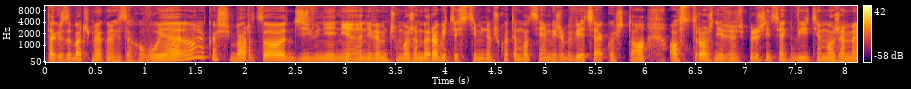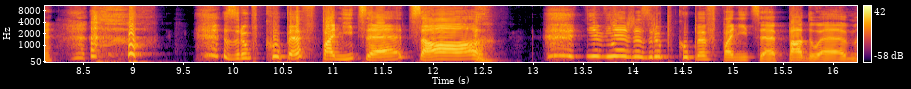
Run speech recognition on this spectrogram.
Także zobaczmy, jak on się zachowuje. No, jakoś bardzo dziwnie nie. Nie wiem, czy możemy robić coś z tymi na przykład emocjami, żeby wiecie, jakoś to ostrożnie wziąć prysznic. Jak widzicie, możemy. zrób kupę w panice! Co? Nie wierzę, zrób kupę w panice. Padłem.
